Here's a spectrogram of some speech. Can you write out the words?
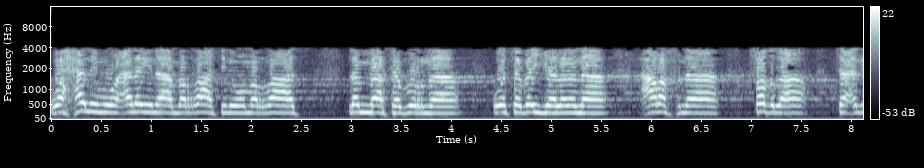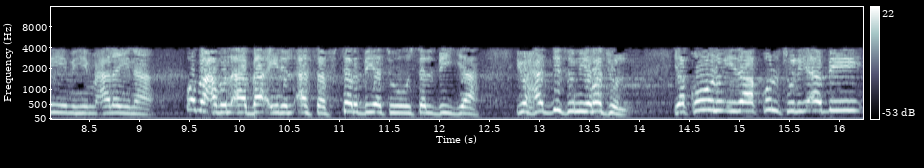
وحلموا علينا مرات ومرات. لما كبرنا وتبين لنا عرفنا فضل تعليمهم علينا. وبعض الآباء للأسف تربيته سلبية. يحدثني رجل يقول إذا قلت لأبي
